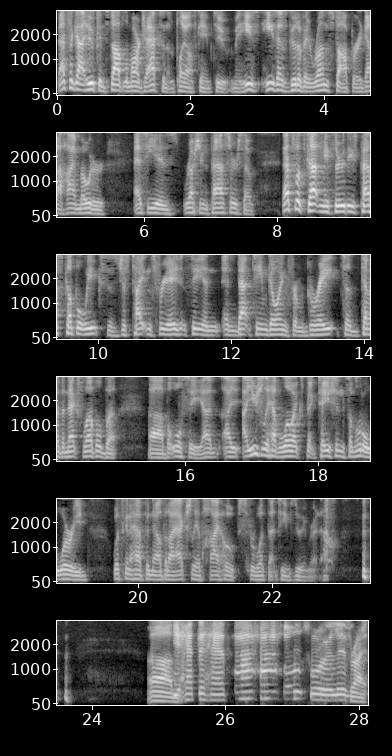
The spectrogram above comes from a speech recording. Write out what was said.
that's a guy who can stop Lamar Jackson in a playoff game too. I mean, he's he's as good of a run stopper and got a high motor as he is rushing the passer. So that's what's gotten me through these past couple weeks is just Titans free agency and and that team going from great to kind of the next level. But uh, but we'll see. I, I I usually have low expectations, so I'm a little worried what's going to happen now that I actually have high hopes for what that team's doing right now. um, You have to have high, high hopes for a living. that's right.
